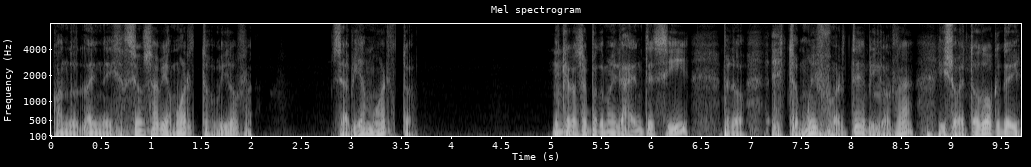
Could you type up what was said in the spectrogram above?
Cuando la indemnización se había muerto, Vigorra. Se había muerto. Es que Mm. no se puede morir la gente, sí, pero esto es muy fuerte, Vigorra. Y sobre todo, que te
